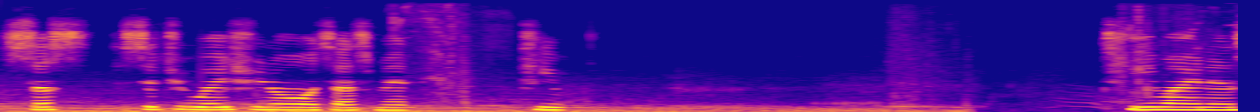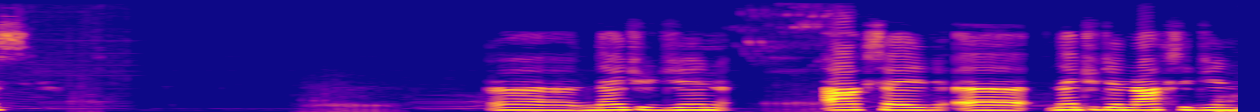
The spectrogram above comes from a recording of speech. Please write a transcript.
Sus situational assessment. T. T minus. Uh, nitrogen oxide. Uh, nitrogen oxygen.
